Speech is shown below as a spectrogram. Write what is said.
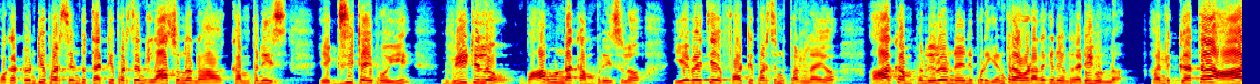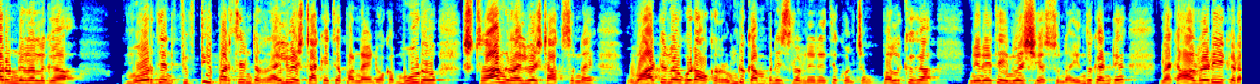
ఒక twenty percent thirty percent loss ఉన్న నా కంపెనీస్ ఎగ్జిట్ అయిపోయి వీటిలో బాగున్న కంపెనీస్లో ఏవైతే ఫార్టీ పర్సెంట్ పడినాయో ఆ కంపెనీలో నేను ఇప్పుడు ఎంటర్ అవ్వడానికి నేను రెడీగా ఉన్నా. అండ్ గత ఆరు నెలలుగా more than fifty percent railway stock అయితే పన్నాయండి. ఒక మూడు స్ట్రాంగ్ రైల్వే స్టాక్స్ ఉన్నాయి. వాటిలో కూడా ఒక రెండు కంపెనీస్లో నేనైతే కొంచెం బల్క్గా నేనైతే ఇన్వెస్ట్ చేస్తున్నా. ఎందుకంటే నాకు ఆల్రెడీ ఇక్కడ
